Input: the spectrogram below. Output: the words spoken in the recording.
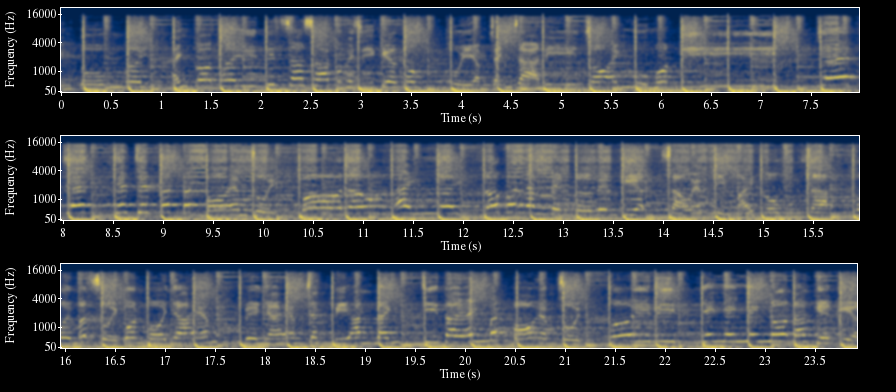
Anh tôm ơi. Anh có thấy tít xa xa có cái gì kia không? Thôi em tránh ra đi, cho anh ngủ một tí. Chết chết chết chết mất mất bò em rồi. Bò đâu anh ơi? Nó vẫn ăn bên bờ bên kia. Sao em tìm mãi không ra? Thôi mất rồi, con bò nhà em. Về nhà em chắc bị ăn đánh. Chỉ tay anh mất bò em rồi. Thôi đi, nhanh nhanh nhanh, nó đang kia kìa.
